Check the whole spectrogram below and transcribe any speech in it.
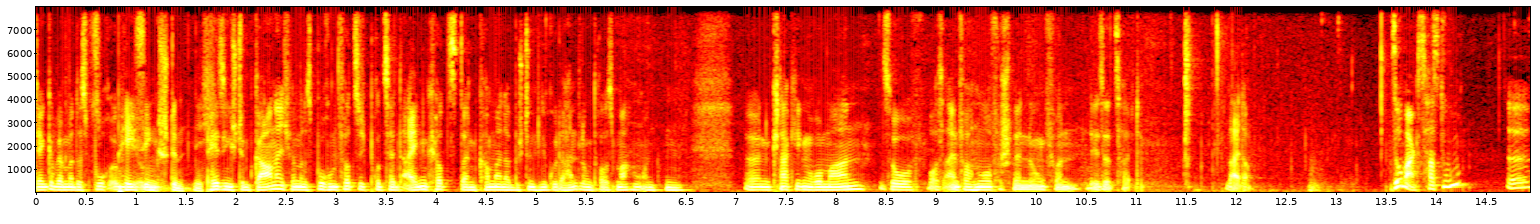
denke, wenn man das Buch irgendwie. Pacing um, stimmt nicht. Pacing stimmt gar nicht. Wenn man das Buch um 40 Prozent einkürzt, dann kann man da bestimmt eine gute Handlung draus machen und einen, äh, einen knackigen Roman. So war es einfach nur Verschwendung von Lesezeit. Leider. So, Max, hast du äh,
